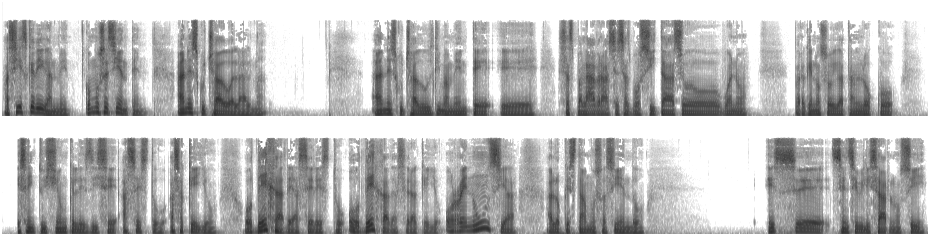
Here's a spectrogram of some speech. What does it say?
Así es que díganme, ¿cómo se sienten? ¿Han escuchado al alma? Han escuchado últimamente eh, esas palabras, esas vocitas o bueno, para que no se oiga tan loco, esa intuición que les dice, haz esto, haz aquello, o deja de hacer esto, o deja de hacer aquello, o renuncia a lo que estamos haciendo. Es eh, sensibilizarnos, sí,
